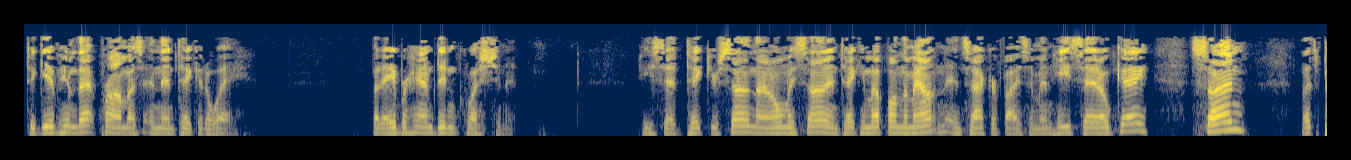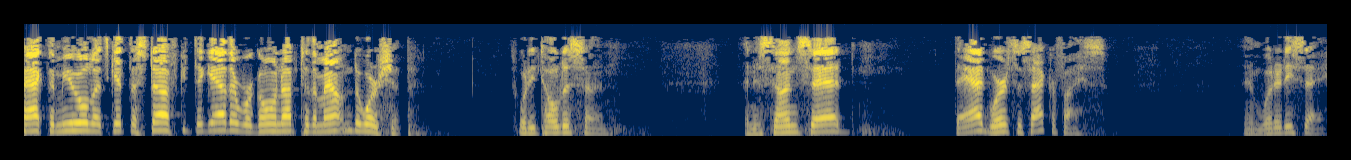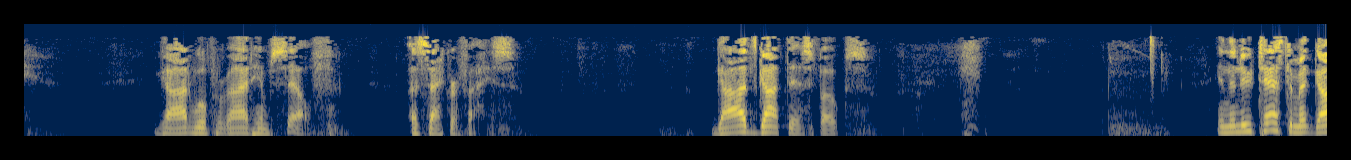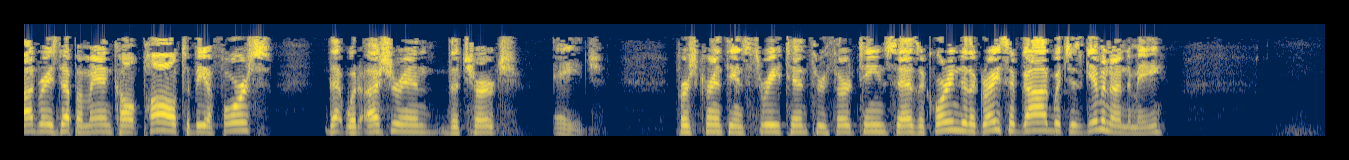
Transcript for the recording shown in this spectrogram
to give him that promise and then take it away. But Abraham didn't question it. He said, Take your son, thine only son, and take him up on the mountain and sacrifice him. And he said, Okay, son, let's pack the mule, let's get the stuff together. We're going up to the mountain to worship. That's what he told his son. And his son said, Dad, where's the sacrifice? And what did he say? God will provide himself a sacrifice. God's got this, folks. In the New Testament, God raised up a man called Paul to be a force that would usher in the church age. 1 Corinthians 3:10 through 13 says, According to the grace of God which is given unto me,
